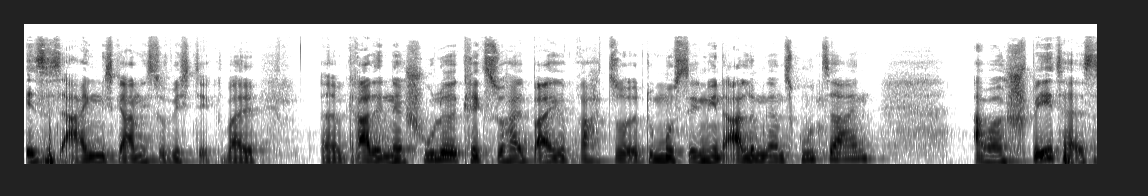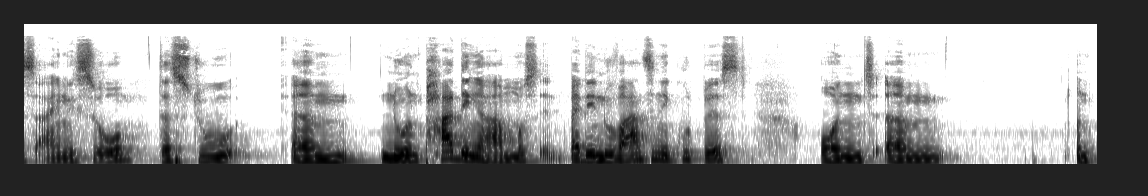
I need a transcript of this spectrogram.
ist es eigentlich gar nicht so wichtig, weil äh, gerade in der Schule kriegst du halt beigebracht, so du musst irgendwie in allem ganz gut sein. Aber später ist es eigentlich so, dass du ähm, nur ein paar Dinge haben musst, bei denen du wahnsinnig gut bist und ähm, und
